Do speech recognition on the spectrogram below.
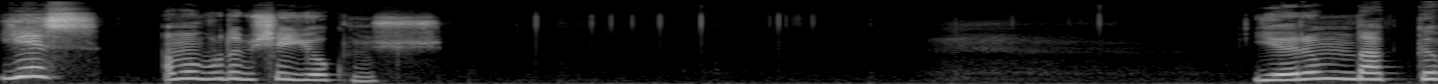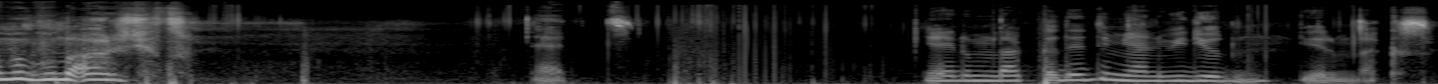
Yes. Ama burada bir şey yokmuş. Yarım dakikamı bunu harcadım. Evet. Yarım dakika dedim yani videonun yarım dakikası.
